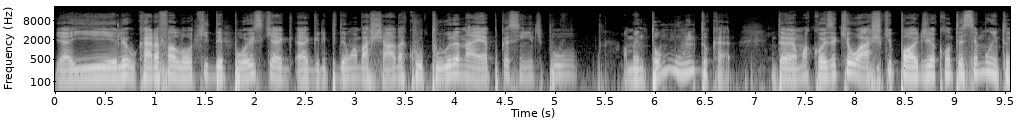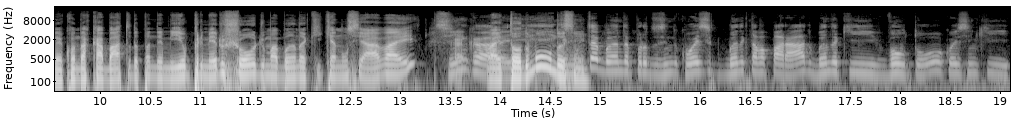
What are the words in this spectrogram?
E aí ele, o cara falou que depois que a, a gripe deu uma baixada, a cultura na época, assim, tipo, aumentou muito, cara. Então é uma coisa que eu acho que pode acontecer muito, né? Quando acabar toda a pandemia, o primeiro show de uma banda aqui que anunciar vai. Sim, cara. Vai todo e mundo, tem assim. muita banda produzindo coisas, banda que tava parado, banda que voltou, coisa assim que.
